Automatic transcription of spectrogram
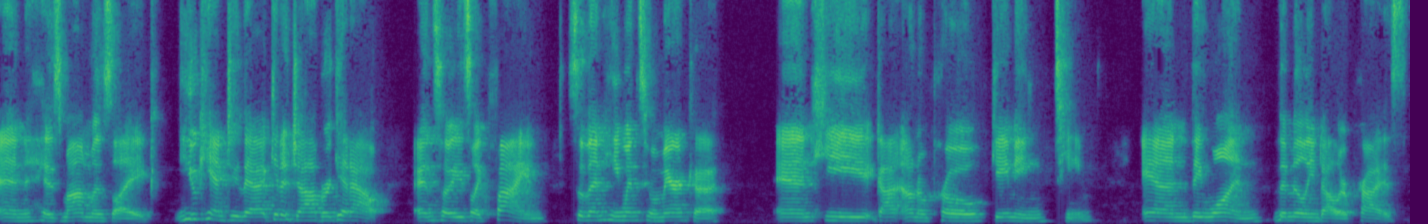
And his mom was like you can't do that. Get a job or get out. And so he's like fine. So then he went to america and he got on a pro gaming team and they won the million dollar prize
